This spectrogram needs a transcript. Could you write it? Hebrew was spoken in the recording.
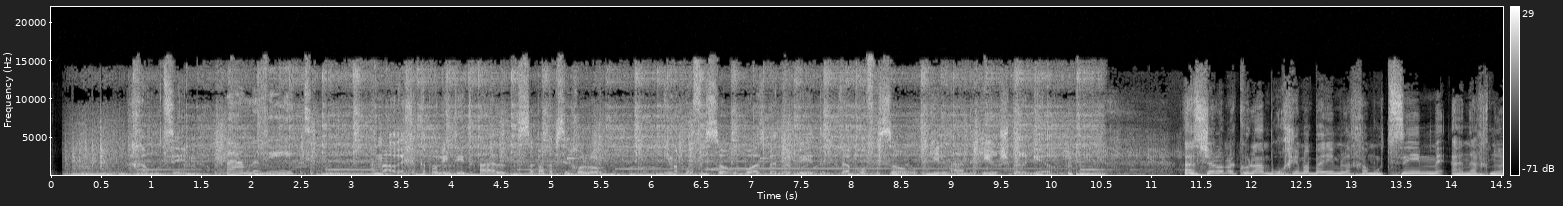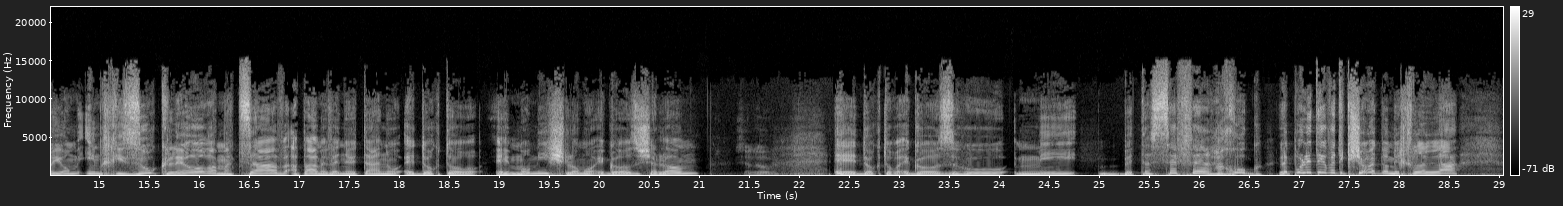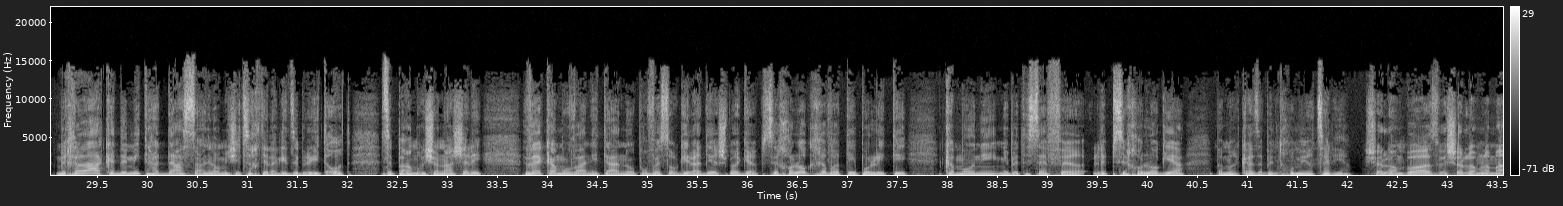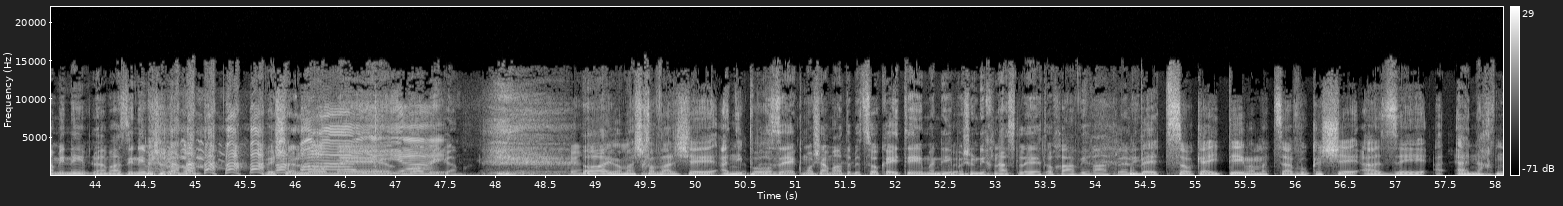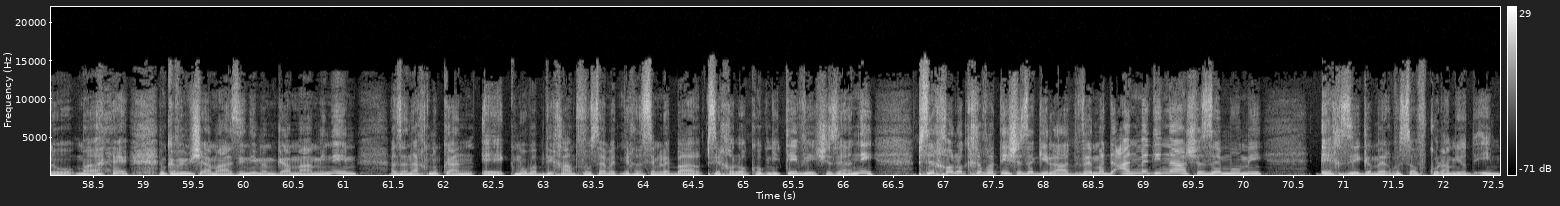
החמוצים. פעם רביעית. המערכת הפוליטית על ספת הפסיכולוג. עם הפרופסור בועז בן דוד והפרופסור גלעד הירשברגר. אז שלום לכולם, ברוכים הבאים לחמוצים. אנחנו היום עם חיזוק לאור המצב. הפעם הבאנו איתנו את דוקטור אה, מומי שלמה אגוז, שלום. שלום. אה, דוקטור אגוז הוא מבית הספר, החוג לפוליטיקה ותקשורת במכללה, מכללה האקדמית הדסה, אני לא מבין שהצלחתי להגיד את זה בלי לטעות, זו פעם ראשונה שלי. וכמובן איתנו פרופסור גלעד הירשברגר, פסיכולוג חברתי פוליטי כמוני מבית הספר לפסיכולוגיה במרכז הבינתחומי הרצליה. שלום בועז ושלום למאמינים, למאזינים ושלום אה. מומי גם. כן. אוי, ממש חבל שאני פה. זה כמו שאמרת בצוק העיתים, אני פשוט נכנס לתוך האווירה הכללית. בצוק העיתים המצב הוא קשה, אז uh, אנחנו מקווים שהמאזינים הם גם מאמינים, אז אנחנו כאן, uh, כמו בבדיחה המפורסמת, נכנסים לבר פסיכולוג קוגניטיבי, שזה אני, פסיכולוג חברתי, שזה גלעד, ומדען מדינה, שזה מומי. איך זה ייגמר בסוף כולם יודעים.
